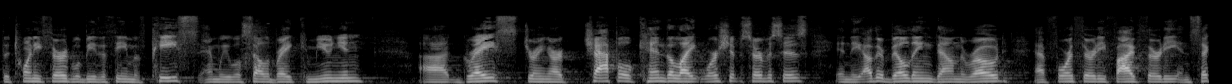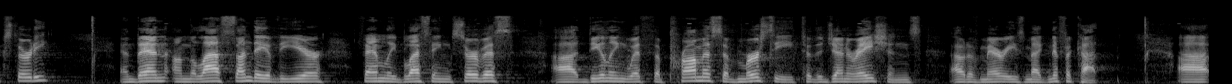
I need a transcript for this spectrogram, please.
the 23rd will be the theme of peace, and we will celebrate communion. Uh, grace during our chapel candlelight worship services in the other building down the road at 4.30 5.30 and 6.30 and then on the last Sunday of the year, family blessing service, uh, dealing with the promise of mercy to the generations out of Mary's Magnificat. Uh,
